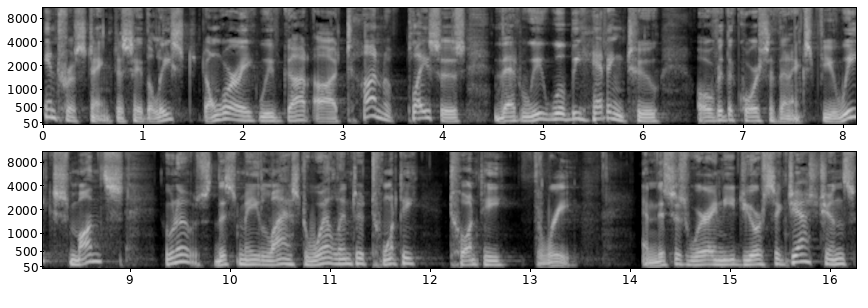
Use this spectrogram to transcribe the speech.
Interesting, to say the least. Don't worry, we've got a ton of places that we will be heading to over the course of the next few weeks, months. Who knows? This may last well into 2023. And this is where I need your suggestions.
